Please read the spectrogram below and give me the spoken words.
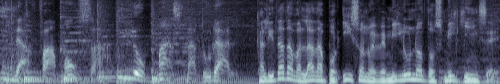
Y la famosa, lo más natural. Calidad avalada por ISO 9001-2015.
